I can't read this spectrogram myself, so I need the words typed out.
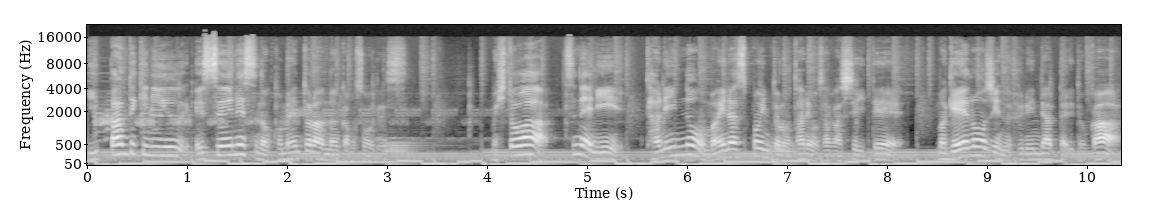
一般的に言う SNS のコメント欄なんかもそうです。人は常に他人のマイナスポイントの種を探していて、まあ、芸能人の不倫であったりとか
